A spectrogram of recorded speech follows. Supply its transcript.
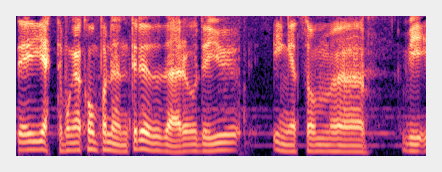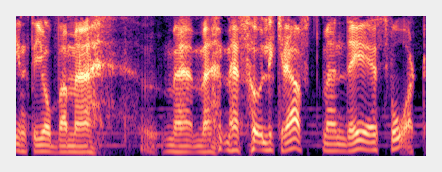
Det är jättemånga komponenter i det där och det är ju inget som eh, vi inte jobbar med med, med, med full kraft, men det är svårt.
